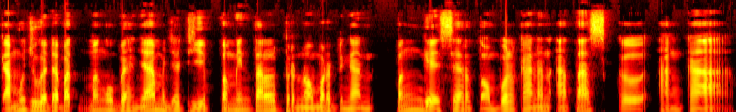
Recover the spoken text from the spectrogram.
Kamu juga dapat mengubahnya menjadi pemintal bernomor dengan penggeser tombol kanan atas ke angka.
